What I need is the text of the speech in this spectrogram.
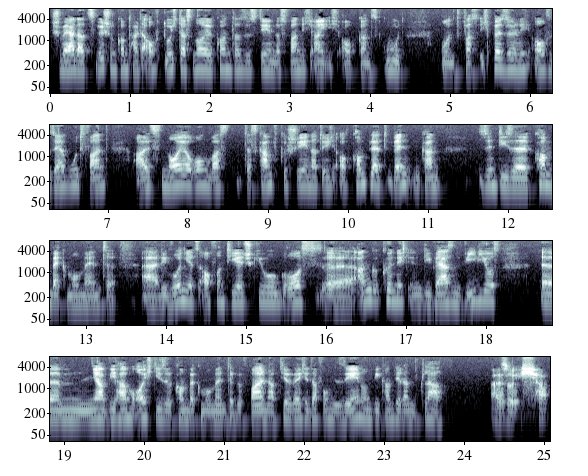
schwer dazwischen kommt, halt auch durch das neue Kontersystem. Das fand ich eigentlich auch ganz gut. Und was ich persönlich auch sehr gut fand, als Neuerung, was das Kampfgeschehen natürlich auch komplett wenden kann, sind diese Comeback-Momente. Äh, die wurden jetzt auch von THQ groß äh, angekündigt in diversen Videos. Ähm, ja, wie haben euch diese Comeback-Momente gefallen? Habt ihr welche davon gesehen und wie kamt ihr damit klar? Also ich habe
